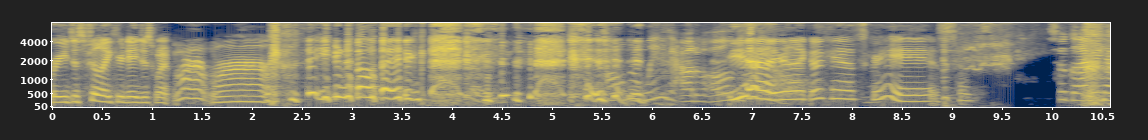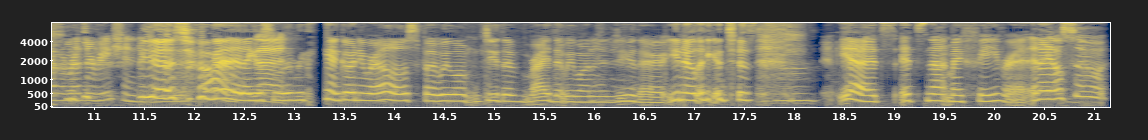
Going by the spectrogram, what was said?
where you just feel like your day just went, "Wah, wah." you know, like all the wind out of all. the yeah, you're like, okay, that's great. So, so glad we have a reservation to yeah, so good. I guess that- we can't go anywhere else, but we won't do the ride that we wanted to do there. You know, like it just Mhm. yeah it's it's not my favorite and i also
